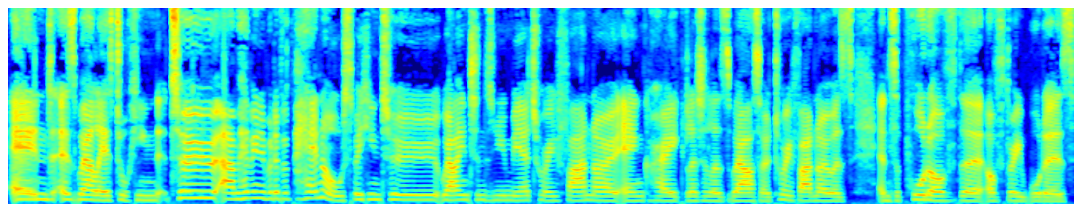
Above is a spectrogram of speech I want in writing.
and as well as talking to um, having a bit of a panel, speaking to Wellington's new Mayor Tory Whanau and Craig Little as well. So Tory Whanau is in support of the of Three Waters,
